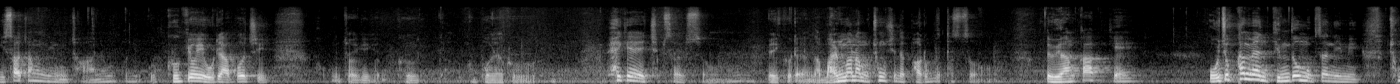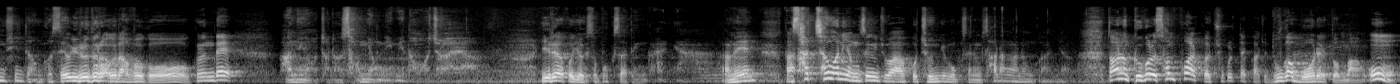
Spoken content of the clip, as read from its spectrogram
이사장님 저 아는 분이고 그 교회 우리 아버지 저기 그, 그 뭐야 그 회계 집사였어. 왜 그래? 나 말만 하면 총신대 바로 붙었어. 근데 왜 안 깎게? 오죽하면 김도 목사님이 총신대 안 가세요? 이러더라고 나보고. 그런데 아니요 저는 성령님이 좋아요 이래갖고 여기서 목사 된 거 아니야 아멘? 나 4차원의 영성이 좋아갖고 조용기 목사님 사랑하는 거 아니야. 나는 그걸 선포할 거야 죽을 때까지. 누가 뭐래도 막 응,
